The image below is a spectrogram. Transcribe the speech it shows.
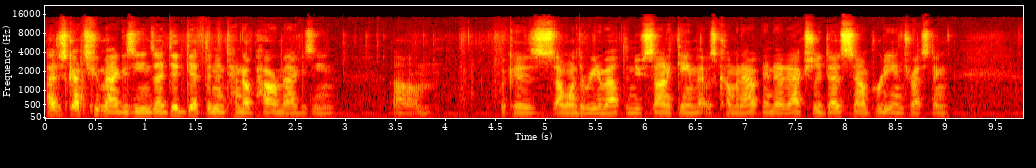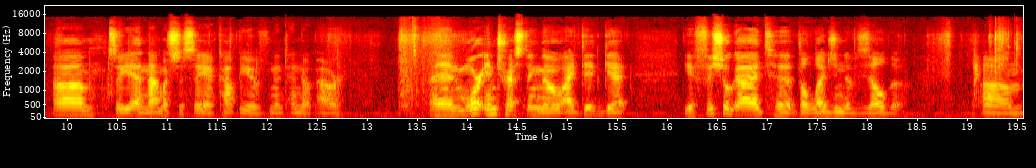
I just got two magazines. I did get the Nintendo Power magazine. Um, because I wanted to read about the new Sonic game that was coming out, and it actually does sound pretty interesting. Um, so yeah, not much to say, a copy of Nintendo Power. And more interesting though, I did get the official guide to The Legend of Zelda. Um,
